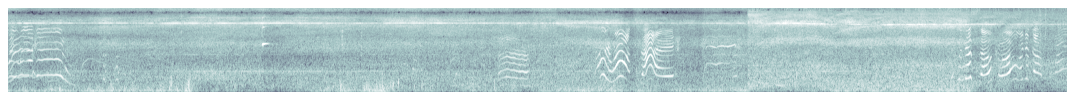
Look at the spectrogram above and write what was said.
we're oh, we're outside. Isn't this so cool? Look at that the.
